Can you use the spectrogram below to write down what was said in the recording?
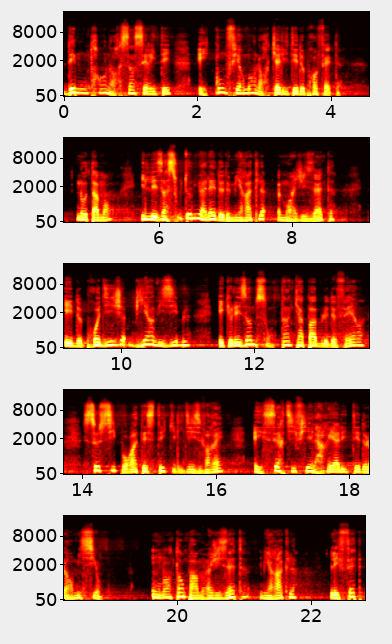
démontrant leur sincérité et confirmant leur qualité de prophète. Notamment, il les a soutenus à l'aide de miracles, mu'jizat, et de prodiges bien visibles et que les hommes sont incapables de faire, ceci pour attester qu'ils disent vrai et certifier la réalité de leur mission. On entend par mu'jizat, miracle, les faits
